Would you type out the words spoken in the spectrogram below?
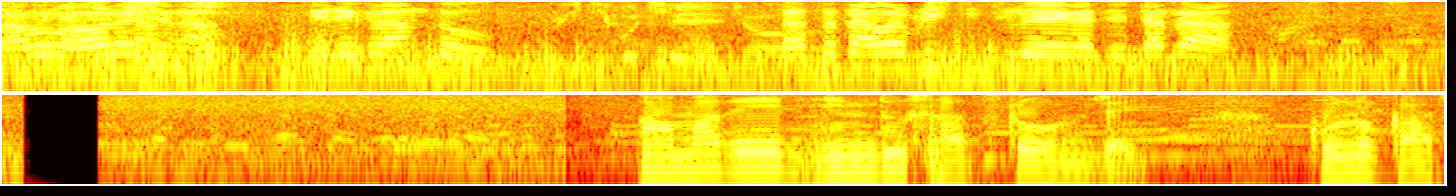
কাকু ভালো লাগছে না? হেরে ক্লান্ত? বৃষ্টি পড়ছে তার সাথে আবার বৃষ্টি শুরু হয়ে গেছে টাটা। আমাদের হিন্দু শাস্ত্র অনুযায়ী কোনো কাজ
